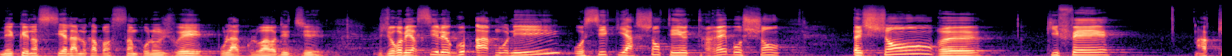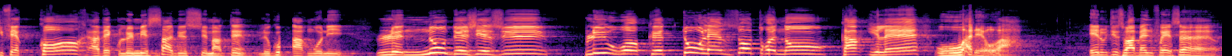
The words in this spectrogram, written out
Mais que dans le ciel, là, nous sommes ensemble pour nous jouer pour la gloire de Dieu. Je remercie le groupe Harmonie aussi qui a chanté un très beau chant. Un chant euh, qui, fait, qui fait corps avec le message de ce matin, le groupe Harmonie. Le nom de Jésus plus haut que tous les autres noms, car il est roi des rois. Et nous disons Amen, frères et sœurs.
